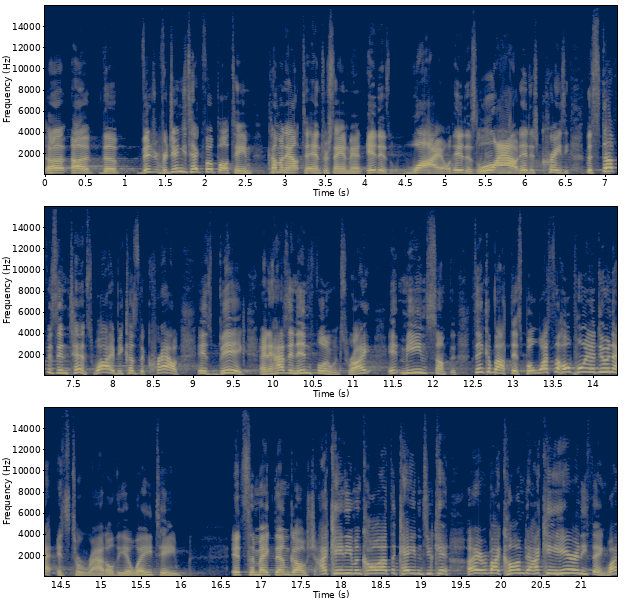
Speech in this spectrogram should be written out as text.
Uh, uh, the Virginia Tech football team coming out to enter Sandman. It is wild. It is loud. It is crazy. The stuff is intense. Why? Because the crowd is big and it has an influence, right? It means something. Think about this. But what's the whole point of doing that? It's to rattle the away team. It's to make them go, I can't even call out the cadence. You can't, hey, everybody calm down. I can't hear anything. Why?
